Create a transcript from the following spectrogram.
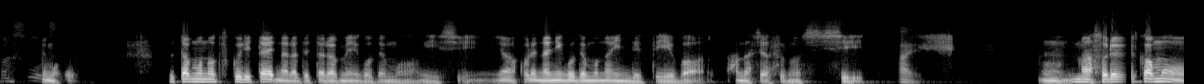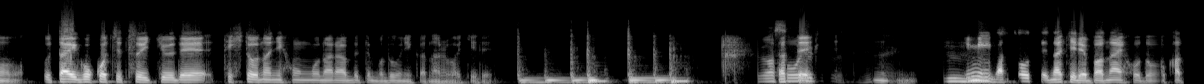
あそうでも、歌物作りたいならデタラメ英語でもいいし、いや、これ何語でもないんでって言えば話は済むし、はい。うん。まあ、それかもう、歌い心地追求で適当な日本語並べてもどうにかなるわけで。だったね。はいうん。うん意味が通ってなければないほど、勝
